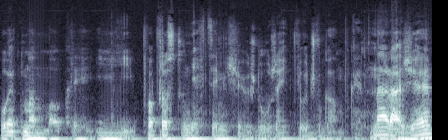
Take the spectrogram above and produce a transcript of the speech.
łeb mam mokry i po prostu nie chce mi się już dłużej pluć w gąbkę. Na razie.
